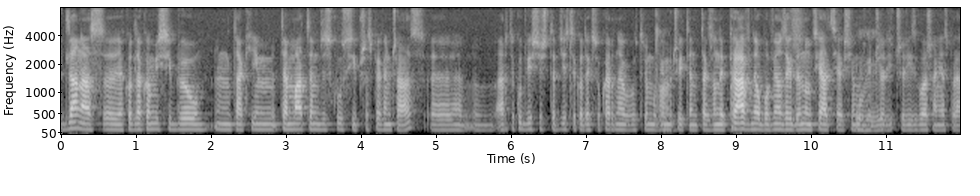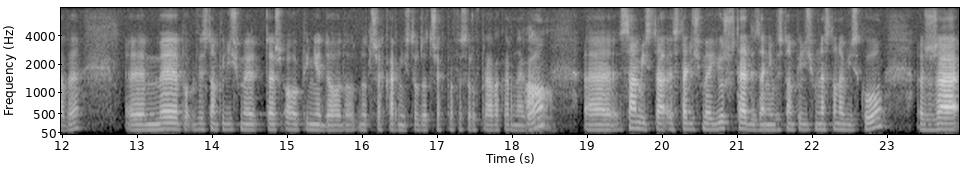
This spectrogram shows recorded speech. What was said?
dla nas, e, jako dla komisji, był mm, takim tematem dyskusji przez pewien czas. E, Artykuł 240 kodeksu karnego, o którym mówimy, Tak. czyli ten tak zwany prawny obowiązek denuncjacji, jak się mówi, Mhm. czyli, czyli zgłaszania sprawy. My wystąpiliśmy też o opinię do, do, do trzech karnistów, do trzech profesorów prawa karnego. A, E, sami sta, staliśmy już wtedy, zanim wystąpiliśmy na stanowisku, że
